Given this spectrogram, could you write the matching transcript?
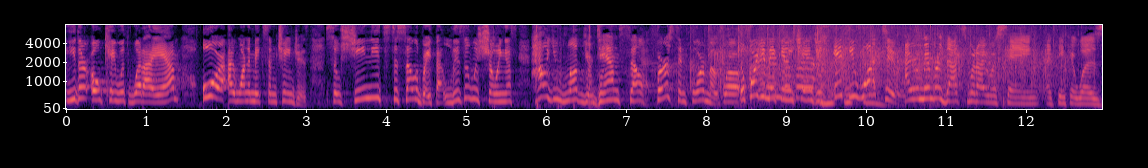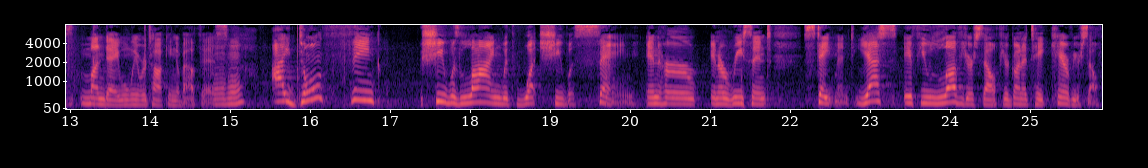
either okay with what I am or I want to make some changes. So she needs to celebrate that Lizzo was showing us how you love your damn self first and foremost well, before you make any changes if you want to. I remember that's what I was saying. I think it was Monday when we were talking about this. Mm -hmm. I don't think she was lying with what she was saying in her in her recent statement. Yes, if you love yourself, you're going to take care of yourself.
